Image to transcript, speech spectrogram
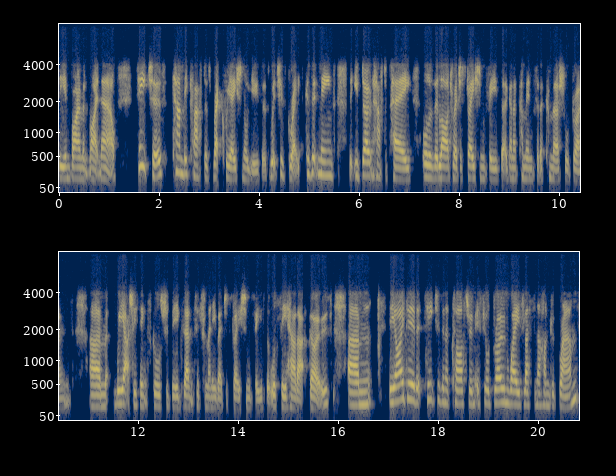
the environment right now. Teachers can be classed as recreational users, which is great because it means that you don't have to pay all of the large registration fees that are going to come in for the commercial drones. Um, we actually think schools should be exempted from any registration fees, but we'll see how that goes. Um, the idea that teachers in a classroom, if your drone weighs less than 100 grams,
